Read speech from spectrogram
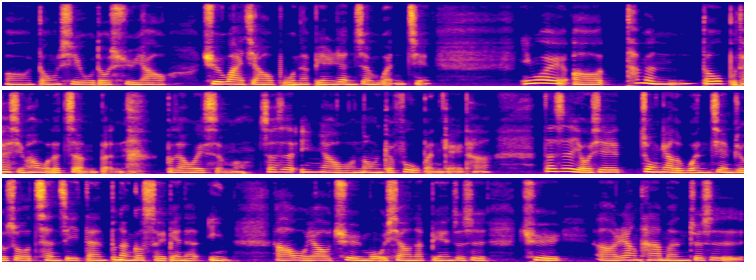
呃东西，我都需要去外交部那边认证文件，因为呃他们都不太喜欢我的正本。不知道为什么，就是硬要我弄一个副本给他。但是有些重要的文件，比如说成绩单，不能够随便的印。然后我要去母校那边，就是去啊让他们就是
